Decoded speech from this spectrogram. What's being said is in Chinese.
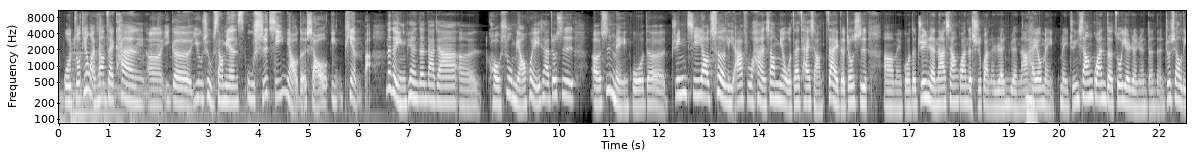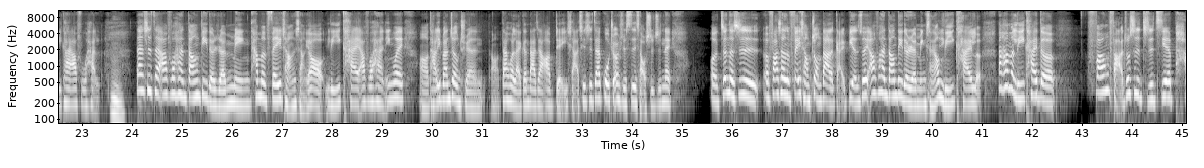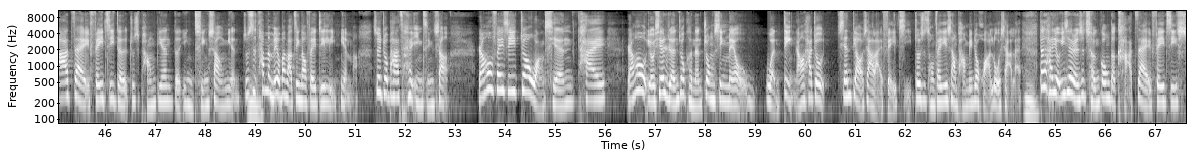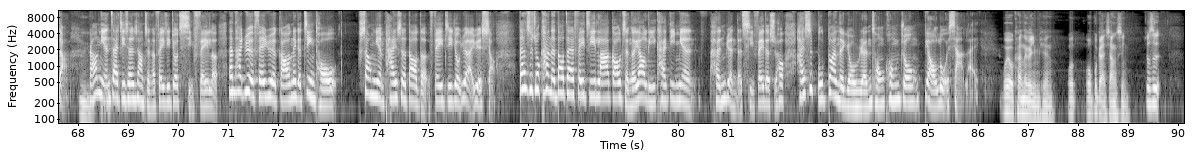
我昨天晚上在看呃一个 YouTube 上面五十几秒的小影片吧，那个影片跟大家呃口述描绘一下，就是呃是美国的军机要撤离阿富汗，上面我在猜想在的就是呃美国的军人啊，相关的使馆的人员啊，还有美美军相关的作业人员等等，就是要离开阿富汗了。嗯，但是在阿富汗当地的人民，他们非常想要离开阿富汗，因为呃，塔利班政权呃，待会来跟大家 update 一下。其实，在过去二十四小时之内，呃，真的是呃发生了非常重大的改变，所以阿富汗当地的人民想要离开了。那他们离开的方法就是直接趴在飞机的，就是旁边的引擎上面，就是他们没有办法进到飞机里面嘛，所以就趴在引擎上。然后飞机就要往前开，然后有些人就可能重心没有稳定，然后他就先掉下来，飞机就是从飞机上旁边就滑落下来。嗯，但是还有一些人是成功的卡在飞机上，然后粘在机身上，整个飞机就起飞了。但它越飞越高，那个镜头上面拍摄到的飞机就越来越小。但是就看得到，在飞机拉高，整个要离开地面很远的起飞的时候，还是不断的有人从空中掉落下来。我有看那个影片，我我不敢相信，就是，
